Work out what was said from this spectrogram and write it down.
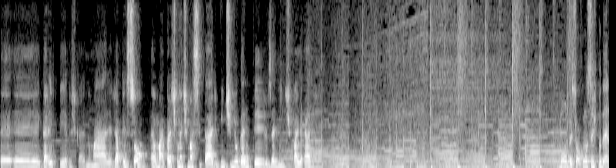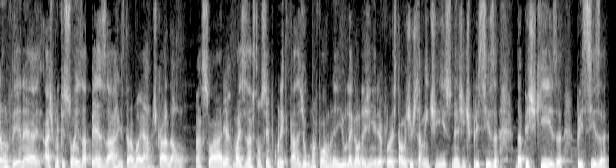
é, é, garimpeiros, cara, numa área. Já pensou? É uma, praticamente uma cidade, 20 mil garimpeiros ali espalhados. Bom, pessoal, como vocês puderam ver, né, as profissões, apesar de trabalharmos cada um na sua área, mas elas estão sempre conectadas de alguma forma, né? E o legal da engenharia florestal é justamente isso, né? A gente precisa da pesquisa, precisa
